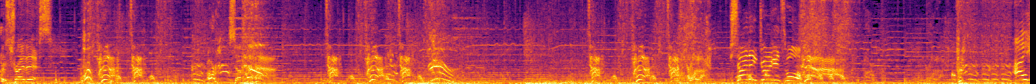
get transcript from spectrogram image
Let's try this. So, Shining Dragon Sword! I...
